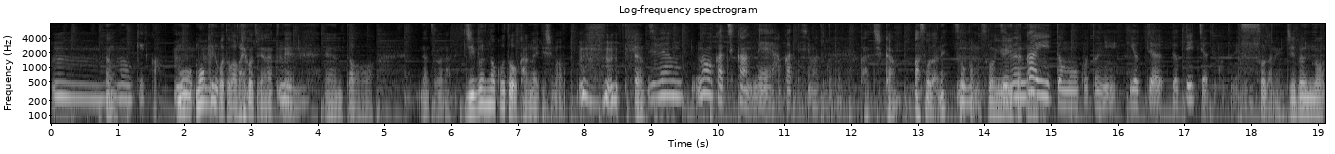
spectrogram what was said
うん。うん。儲けか。もう儲けるこことが悪いことじゃなくて、えー、となんつうのかな。自分のことを考えてしまう、うん、自分の価値観で測ってしまうってこと？価値観。あそうだね。そうかも、ん。そういう自分がいいと思うことに寄ってや寄っていっちゃうってことだよね。そうだね。自分の、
